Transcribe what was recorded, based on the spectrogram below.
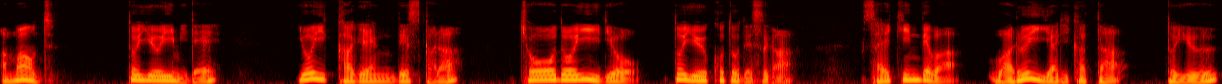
amount という意味で良い加減ですからちょうどいい量ということですが最近では悪いやり方という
